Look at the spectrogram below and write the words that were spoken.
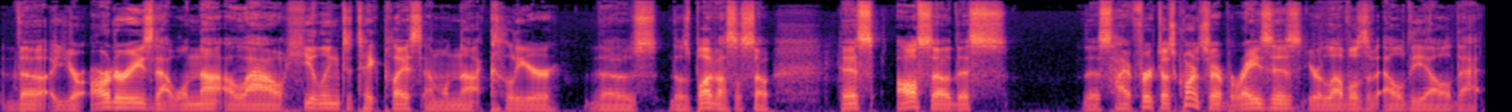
the your arteries, that will not allow healing to take place, and will not clear those those blood vessels. So this also this this high fructose corn syrup raises your levels of LDL, that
